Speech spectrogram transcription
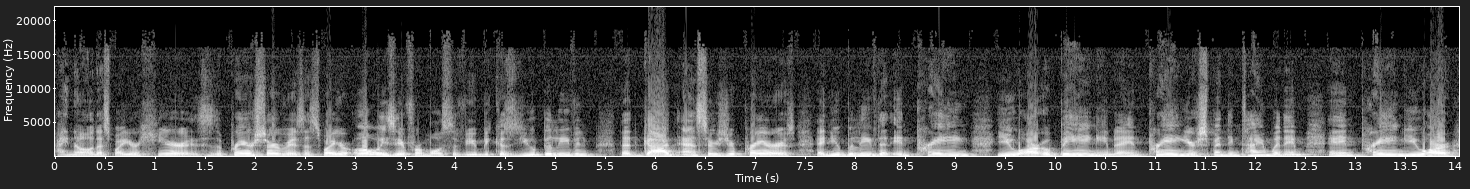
I know that's why you're here. This is a prayer service. That's why you're always here for most of you because you believe in that God answers your prayers and you believe that in praying you are obeying him. That in praying you're spending time with him and in praying you are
